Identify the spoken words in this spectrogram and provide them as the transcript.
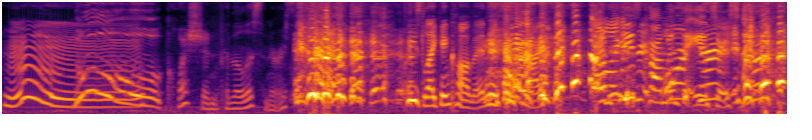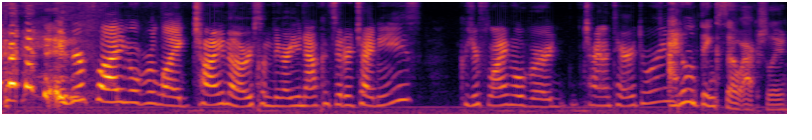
Hmm. Ooh, question for the listeners. Please like and comment and subscribe. Or, like, please if you're- comment the if you're- answers. If you're, if you're flying over like China or something, are you now considered Chinese? Because you're flying over China territory. I don't think so, actually.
